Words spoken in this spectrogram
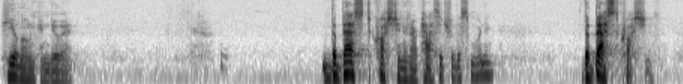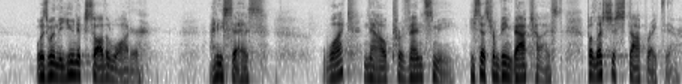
He alone can do it. The best question in our passage for this morning, the best question, was when the eunuch saw the water and he says, What now prevents me? He says, from being baptized. But let's just stop right there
